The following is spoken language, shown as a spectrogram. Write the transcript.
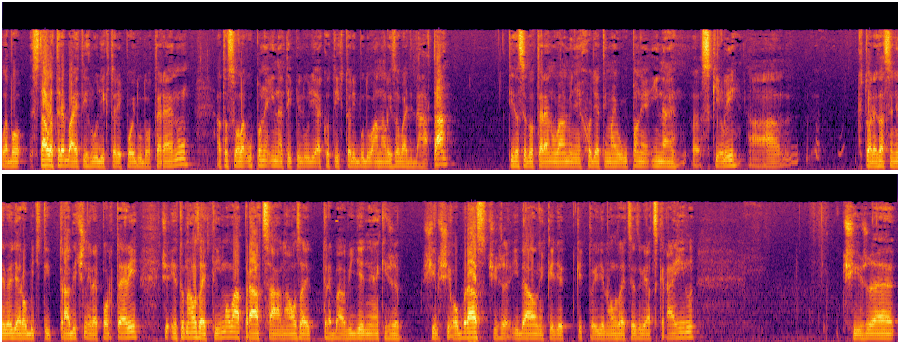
lebo stále treba aj tých ľudí, ktorí pôjdu do terénu a to sú ale úplne iné typy ľudí ako tých, ktorí budú analyzovať dáta. Tí zase do terénu veľmi nechodia, tí majú úplne iné e, skily a ktoré zase nevedia robiť tí tradiční reportéry. Čiže je to naozaj tímová práca, naozaj treba vidieť nejaký že širší obraz, čiže ideálne, keď, je, keď to ide naozaj cez viac krajín. Čiže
